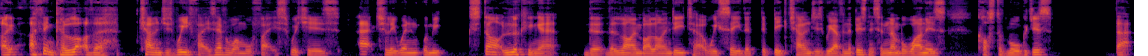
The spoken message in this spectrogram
I, I think a lot of the challenges we face, everyone will face, which is actually when when we start looking at the the line by line detail, we see the the big challenges we have in the business. And number one is cost of mortgages. That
